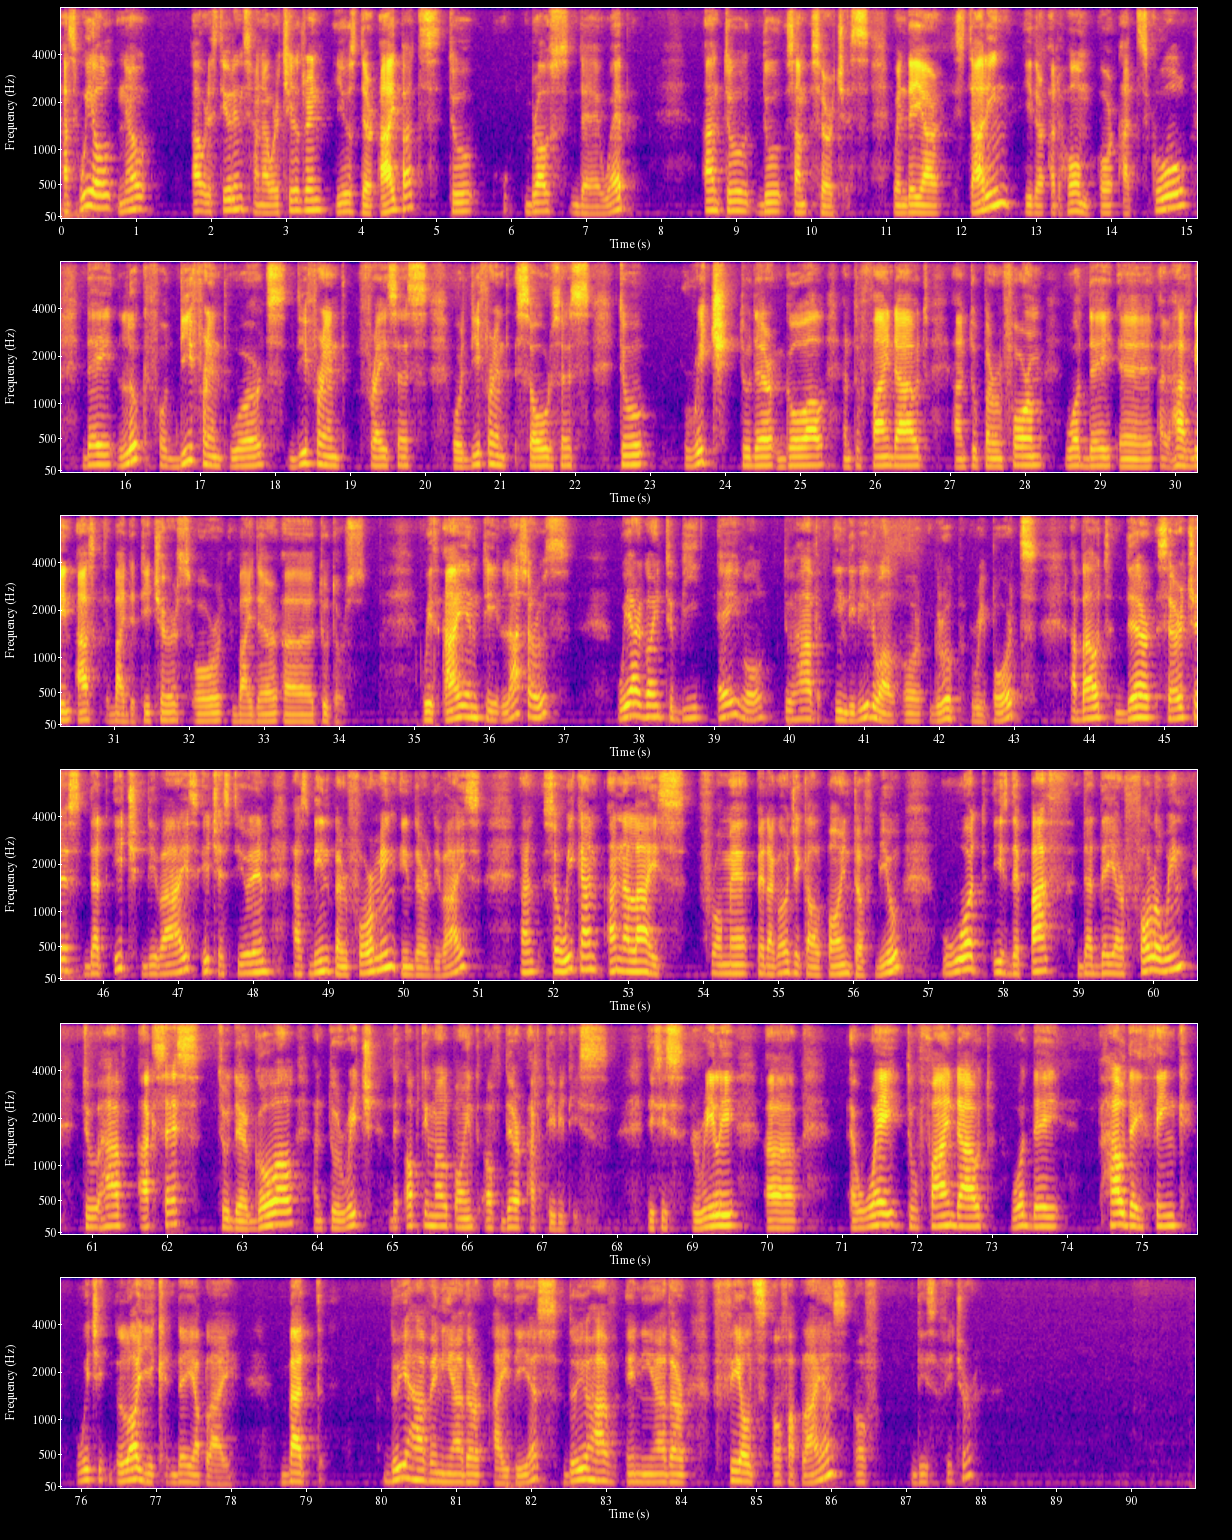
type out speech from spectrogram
As we all know, our students and our children use their iPads to browse the web and to do some searches. When they are studying, either at home or at school, they look for different words, different phrases, or different sources to reach to their goal and to find out and to perform what they uh, have been asked by the teachers or by their uh, tutors. With IMT Lazarus, we are going to be able to have individual or group reports about their searches that each device, each student has been performing in their device. And so we can analyze from a pedagogical point of view what is the path that they are following to have access to their goal and to reach the optimal point of their activities. This is really uh, a way to find out what they, how they think, which logic they apply. But do you have any other ideas? Do you have any other fields of appliance of this feature?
